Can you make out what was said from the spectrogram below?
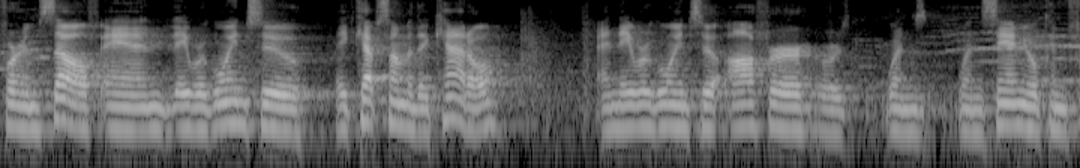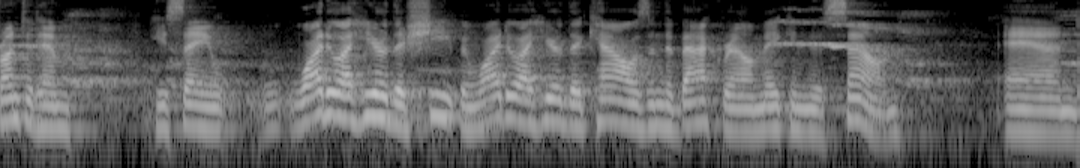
for himself and they were going to they kept some of the cattle and they were going to offer or when when Samuel confronted him he's saying why do I hear the sheep and why do I hear the cows in the background making this sound and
